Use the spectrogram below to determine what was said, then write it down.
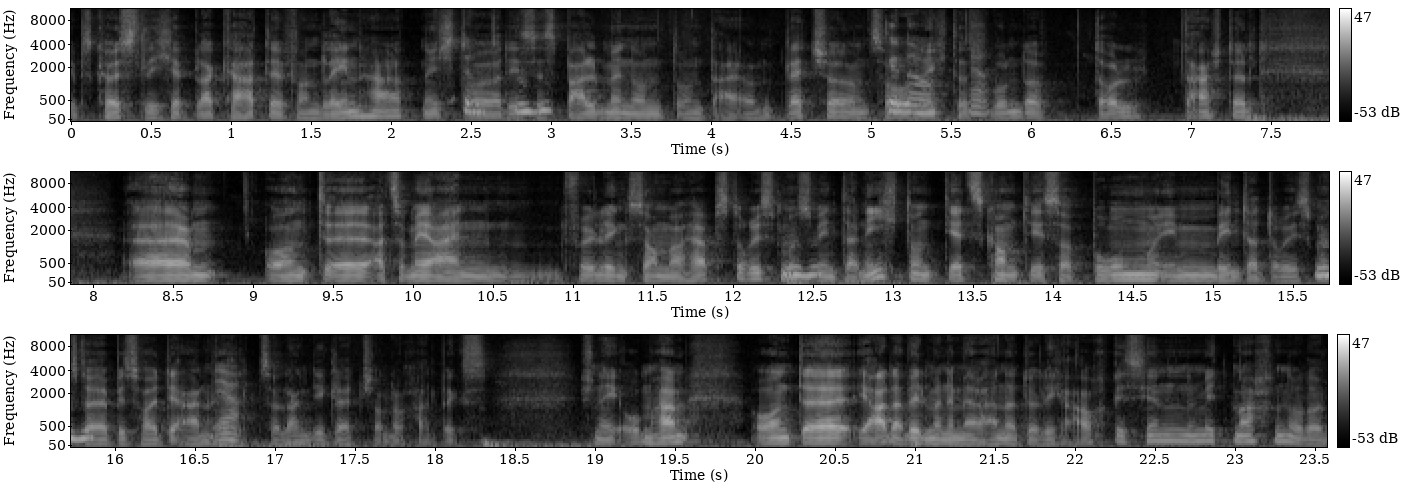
es köstliche Plakate von Lenhardt, nicht? wo er dieses mhm. Palmen und, und, und Gletscher und so, genau. nicht? das ja. Wunder toll darstellt. Ähm, und äh, also mehr ein Frühling, Sommer, Herbsttourismus, mhm. Winter nicht. Und jetzt kommt dieser Boom im Wintertourismus, mhm. der bis heute anhält, ja. solange die Gletscher noch halbwegs Schnee oben haben. Und äh, ja, da will man im Meran natürlich auch ein bisschen mitmachen oder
